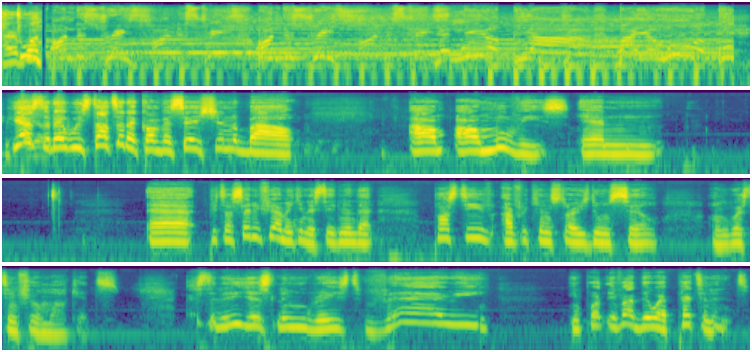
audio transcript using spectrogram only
I report- On the streets, on the streets, on the streets, on the streets. You need a beer, by your who Yesterday we started a conversation about our our movies and uh, Peter said if you are making a statement that positive African stories don't sell on Western film markets. Yesterday DJ Slim raised very important in fact they were pertinent.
